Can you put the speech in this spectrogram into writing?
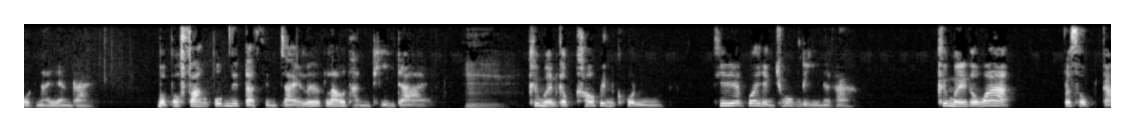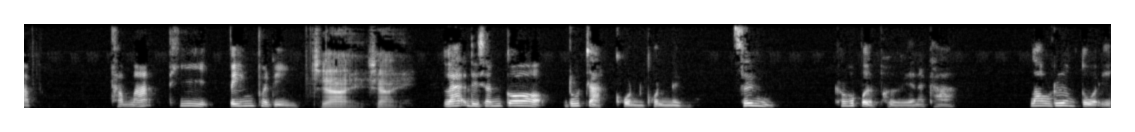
บทไหนอย่างไร บอกพอฟังปุ๊บนี่ตัดสินใจเลิกเล่าทันทีได้ อืมคือเหมือนกับเขาเป็นคนที่เรียกว่าอย่างโชคดีนะคะ คือเหมือนกับว่าประสบกับธรรมะที่ปิ๊งพอดี ใช่ใช่และดิฉันก็รู้จักคนคนหนึ่ง ซึ่งเขาก็เปิดเผยนะคะ เล่าเรื่องตัวเอ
